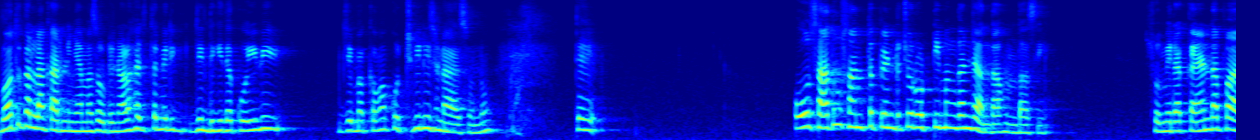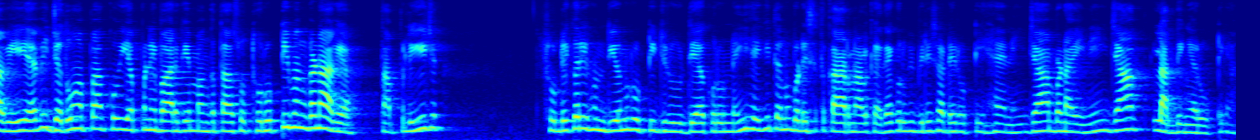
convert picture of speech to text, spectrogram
ਬਹੁਤ ਗੱਲਾਂ ਕਰਨੀਆਂ ਮੈਂ ਤੁਹਾਡੇ ਨਾਲ, ਹਜੇ ਤਾਂ ਮੇਰੀ ਜ਼ਿੰਦਗੀ ਦਾ ਕੋਈ ਵੀ, ਜੇ ਮੈਂ ਕਹਾਂ ਕੁਝ ਵੀ ਨਹੀਂ ਸੁਣਾਇਆ ਤੁਹਾਨੂੰ। ਤੇ ਉਹ ਸਾਧੂ ਸੰਤ ਪਿੰਡ 'ਚੋਂ ਰੋਟੀ ਮੰਗਣ ਜਾਂਦਾ ਹੁੰਦਾ ਸੀ। ਸੋ ਮੇਰਾ ਕਹਿਣ ਦਾ ਭਾਵ ਇਹ ਹੈ ਵੀ ਜਦੋਂ ਆਪਾਂ ਕੋਈ ਆਪਣੇ ਬਾਰਗੇ ਮੰਗਤਾ, ਸੋ ਉੱਥੋਂ ਰੋਟੀ ਮੰਗਣ ਆ ਗਿਆ, ਤਾਂ ਪਲੀਜ਼ ਤੁਹਾਡੇ ਘਰ ਹੀ ਹੁੰਦੀ ਉਹਨੂੰ ਰੋਟੀ ਜ਼ਰੂਰ ਦਿਆ ਕਰੋ। ਨਹੀਂ ਹੈਗੀ ਤਾਂ ਉਹਨੂੰ ਬੜੇ ਸਤਿਕਾਰ ਨਾਲ ਕਹਿ ਦਿਆ ਕਰੋ ਵੀ ਵੀਰੇ ਸਾਡੇ ਰੋਟੀ ਹੈ ਨਹੀਂ, ਜਾਂ ਬਣਾਈ ਨਹੀਂ, ਜਾਂ ਲੱਗ ਗਈਆਂ ਰੋਟੀਆਂ,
